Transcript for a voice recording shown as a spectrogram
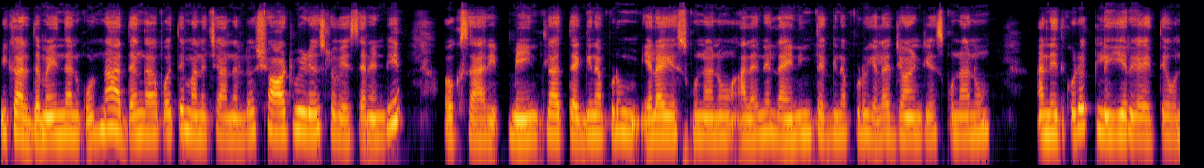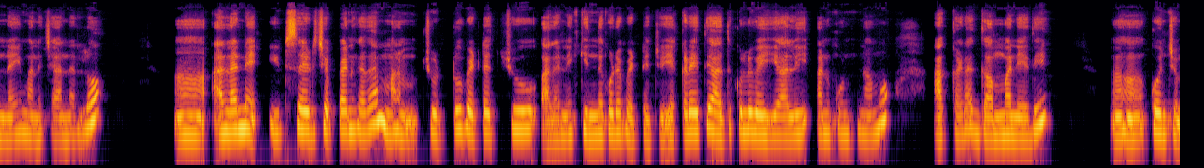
మీకు అర్థమైంది అనుకుంటున్నా అర్థం కాకపోతే మన ఛానల్‌లో షార్ట్ వీడియోస్‌లో వేశానండి. ఒకసారి మెయిన్ క్లాత్ తగ్గినప్పుడు ఎలా వేసుకున్నాను అలానే లైనింగ్ తగ్గినప్పుడు ఎలా జాయిన్ చేసుకున్నాను అనేది కూడా క్లియర్‌గా అయితే ఉన్నాయి మన ఛానల్‌లో. అలానే ఇటు సైడ్ చెప్పాను కదా! మనం చుట్టూ పెట్టచ్చు అలానే కింద కూడా పెట్టచ్చు ఎక్కడైతే అతుకులు వెయ్యాలి అనుకుంటున్నామో అక్కడ గమ్ అనేది కొంచెం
